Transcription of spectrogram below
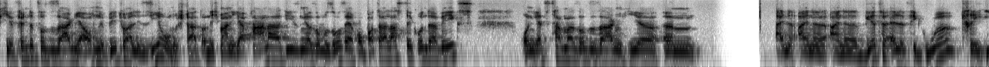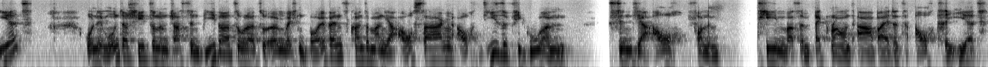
hier findet sozusagen ja auch eine Virtualisierung statt. Und ich meine, Japaner, die sind ja sowieso sehr roboterlastig unterwegs. Und jetzt haben wir sozusagen hier ähm, eine, eine, eine virtuelle Figur kreiert. Und im Unterschied zu einem Justin Bieber oder zu irgendwelchen Boybands könnte man ja auch sagen, auch diese Figuren sind ja auch von einem Team, was im Background arbeitet, auch kreiert.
